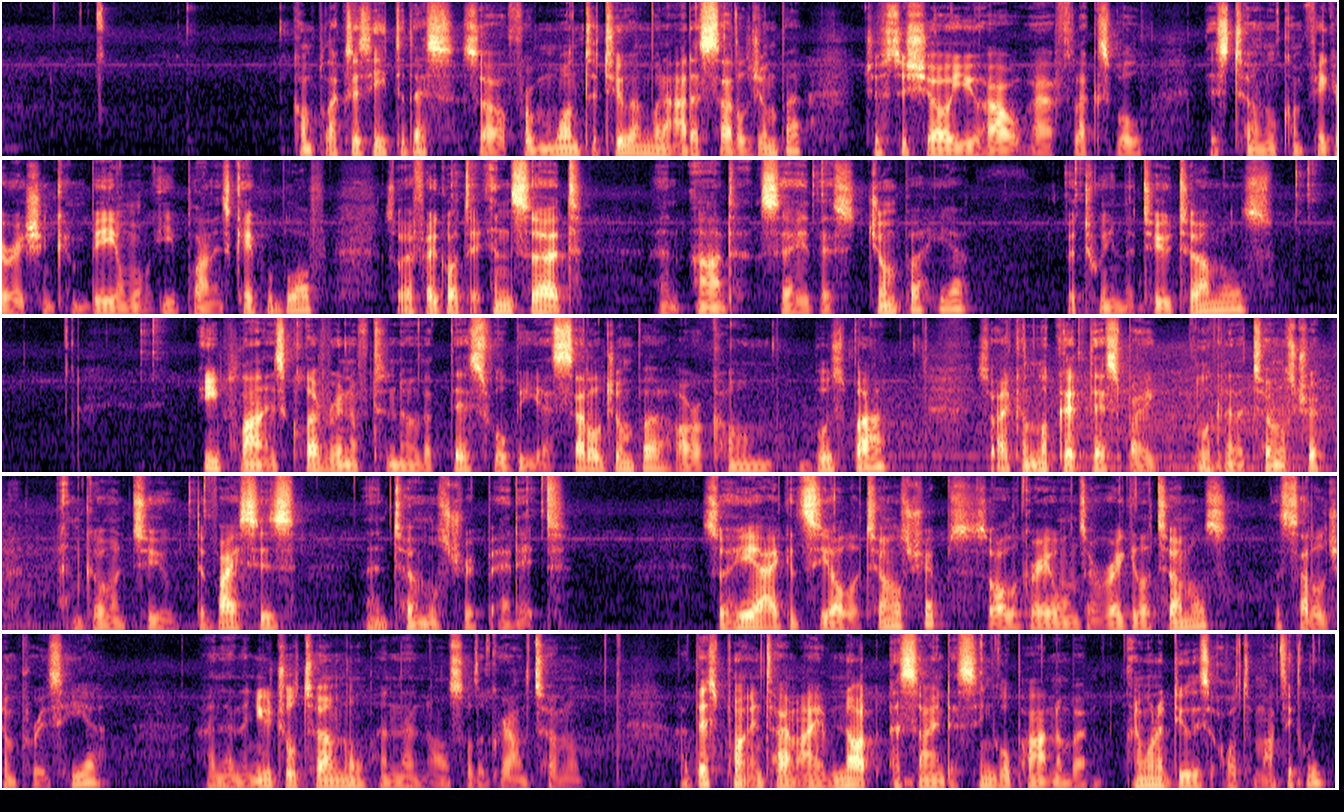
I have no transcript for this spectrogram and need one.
complexity to this. So from 1 to 2, I'm going to add a saddle jumper just to show you how uh, flexible this terminal configuration can be and what ePlan is capable of. So if I go to Insert and add, say, this jumper here between the two terminals, ePlan is clever enough to know that this will be a saddle jumper or a comb bus bar. So I can look at this by looking at the terminal strip and go into devices and terminal strip edit. So here I can see all the terminal strips. So all the gray ones are regular terminals. The saddle jumper is here and then the neutral terminal and then also the ground terminal. At this point in time, I have not assigned a single part number. I want to do this automatically.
